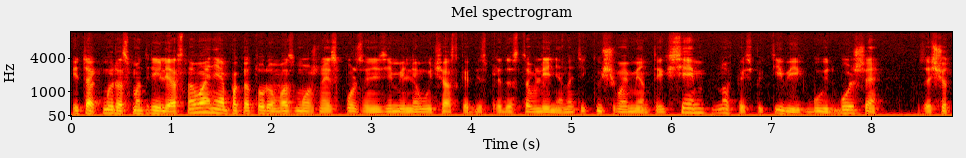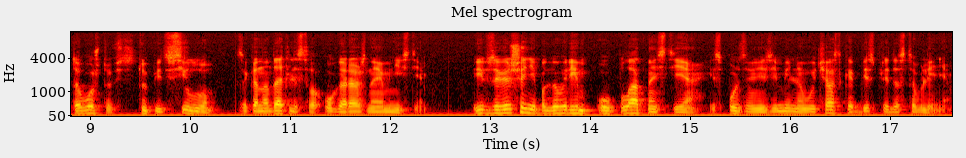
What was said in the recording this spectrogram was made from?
Итак, мы рассмотрели основания, по которым возможно использование земельного участка без предоставления. На текущий момент их 7, но в перспективе их будет больше за счет того, что вступит в силу законодательство о гаражной амнистии. И в завершении поговорим о платности использования земельного участка без предоставления.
